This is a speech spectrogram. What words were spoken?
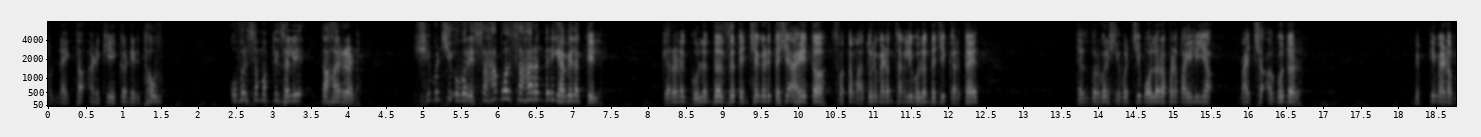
पुन्हा एकदा आणखी एक निर्धाव ओव्हर समाप्ती झाली. दहा रन शेवटची ओव्हर आहे. सहा बॉल सहा रन तरी घ्यावे लागतील. कारण गोलंदाज त्यांच्याकडे तसे आहेत स्वतः माधुरी मॅडम चांगली गोलंदाजी करतायत. त्याचबरोबर शेवटची बॉलर आपण पाहिली या मॅचच्या अगोदर. बिप्ती मॅडम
